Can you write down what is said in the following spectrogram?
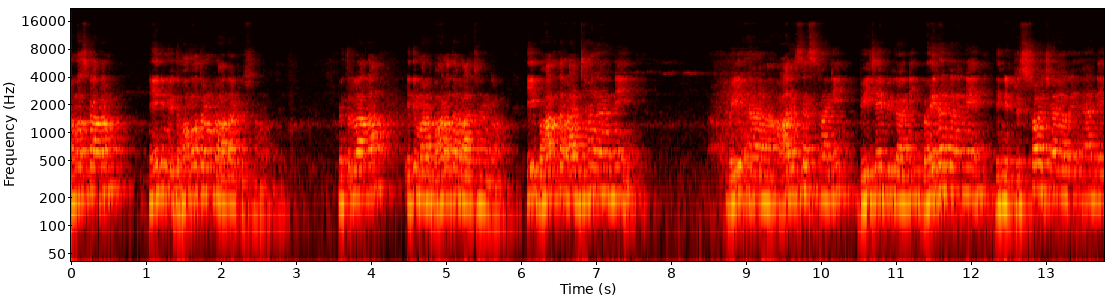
నమస్కారం. నేను మీ దామోదరం రాధాకృష్ణమూర్తి మిత్రులారా ఇది మన భారత రాజ్యాంగం. ఈ భారత రాజ్యాంగాన్ని బీ ఆర్ఎస్ఎస్ కానీ బీజేపీ కానీ బహిరంగంగానే దీన్ని డిస్ట్రాయ్ చేయాలి అనే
